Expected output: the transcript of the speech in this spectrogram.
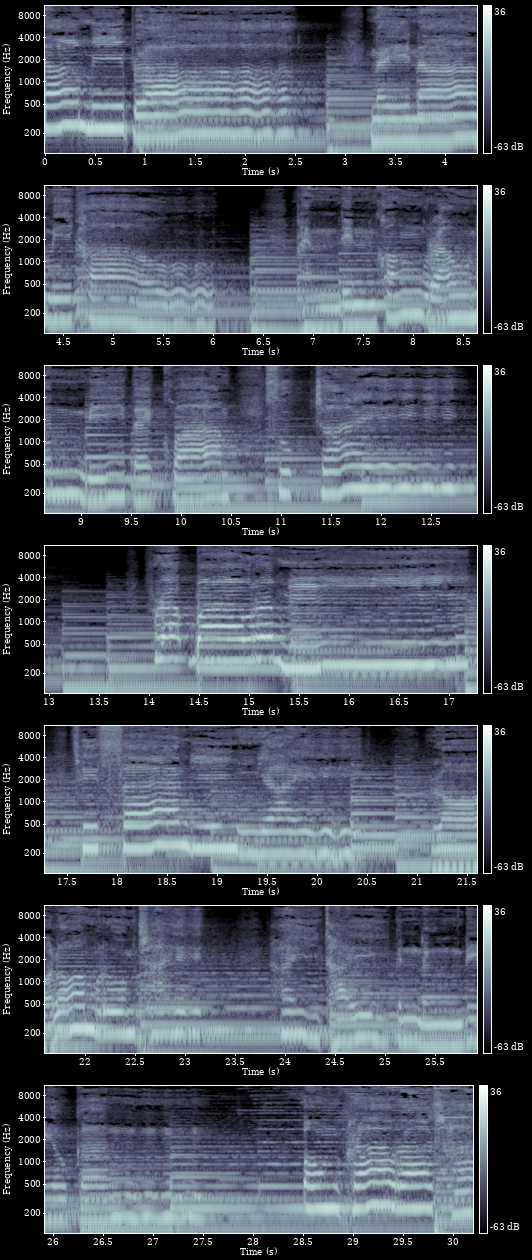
น้ำมีปลา ในนามีข้าว แผ่นดินของเรานั้นมีแต่ความสุขใจ พระบารมี ที่แสนยิ่งใหญ่ หล่อล้อมรวมใจ ให้ไทยเป็นหนึ่งเดียวกัน องค์พระราชา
